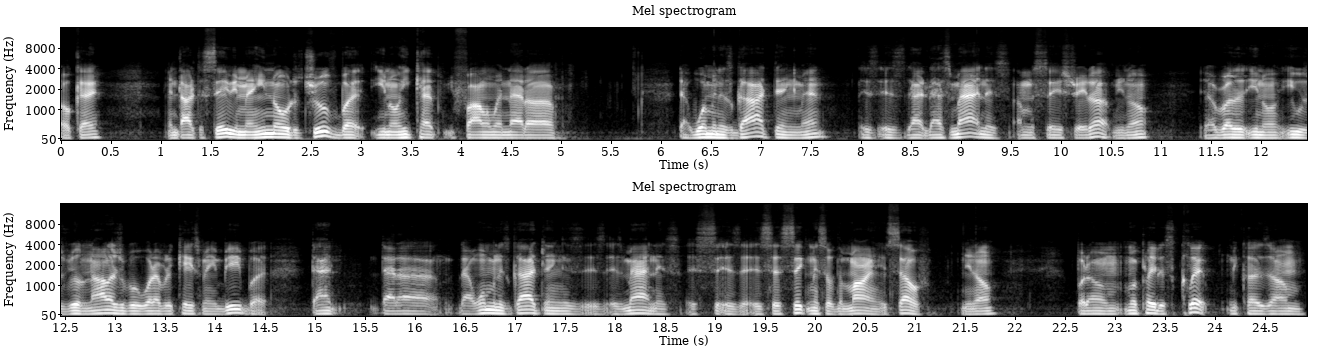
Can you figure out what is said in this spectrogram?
Okay. And Dr. Sebi, man, he know the truth, but you know he kept following that uh that woman is God thing, man. Is is that that's madness? I'm gonna say straight up, you know. Yeah, brother, you know he was real knowledgeable, whatever the case may be, but that that uh that woman is God thing is is, is madness. It's is it's a sickness of the mind itself, you know. But um, I'm gonna play this clip because um,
